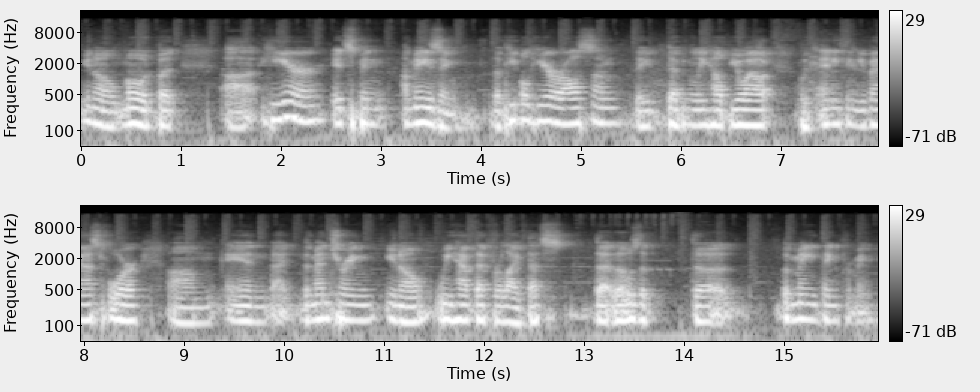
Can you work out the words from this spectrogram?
you know mode, but uh, here it's been amazing the people here are awesome. They definitely help you out with anything you've asked for. Um, and I, the mentoring, you know, we have that for life. That's that, that was the, the the main thing for me.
